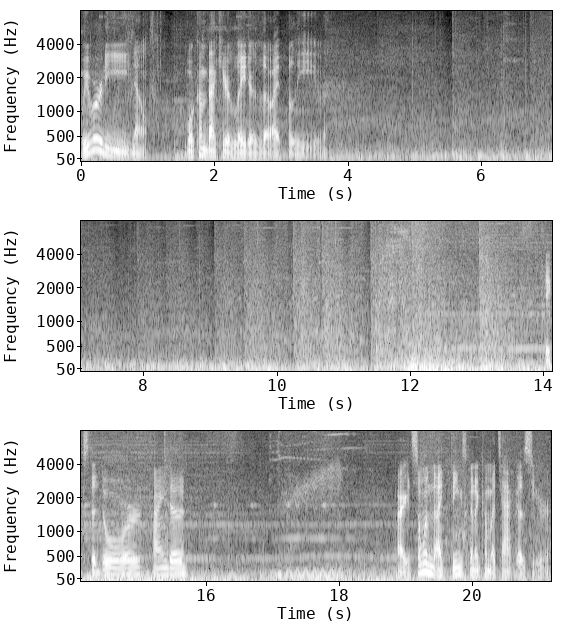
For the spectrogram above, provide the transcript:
We've already... No. We'll come back here later, though, I believe. Fix the door, kinda. Alright, someone I think is gonna come attack us here.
